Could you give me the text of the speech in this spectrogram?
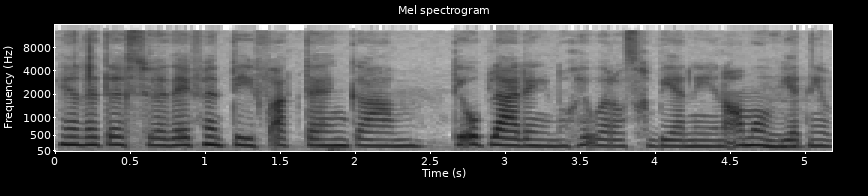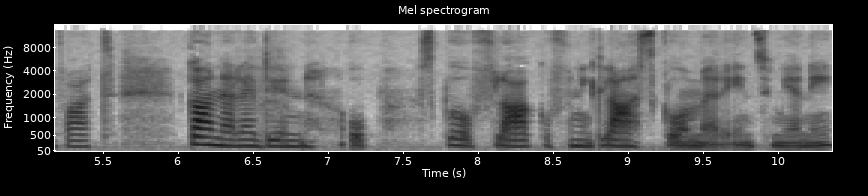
Ja, dit is so definitief ek dink um die opleiding nog nie oral gebeur nie en almal hmm. weet nie wat kan hulle doen op skoolvlak of in die klaskamer en so meer nie.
